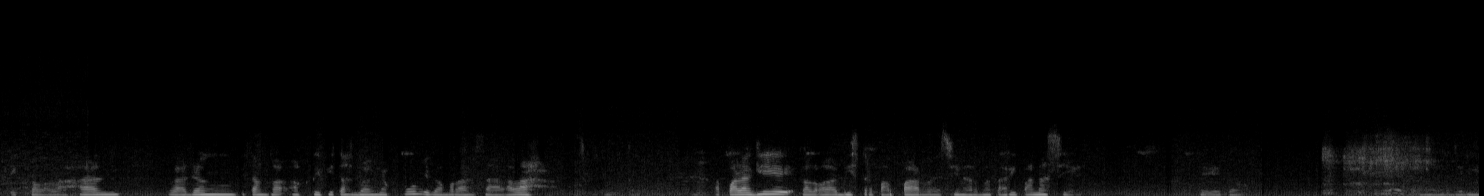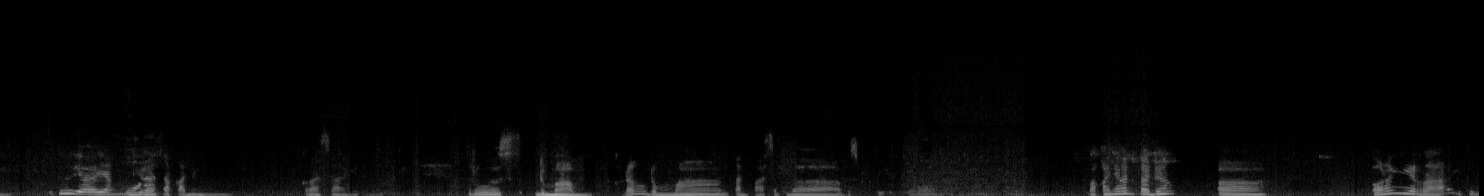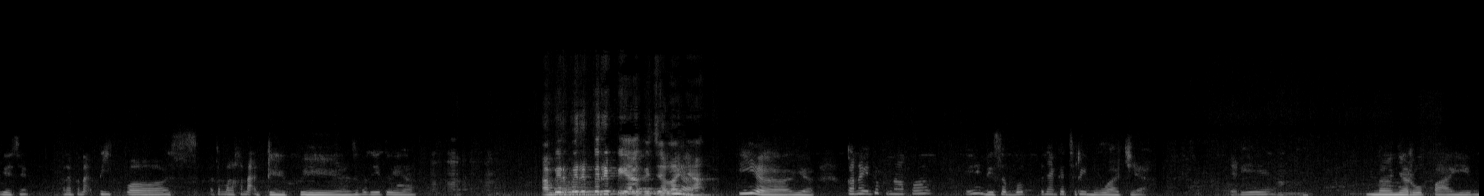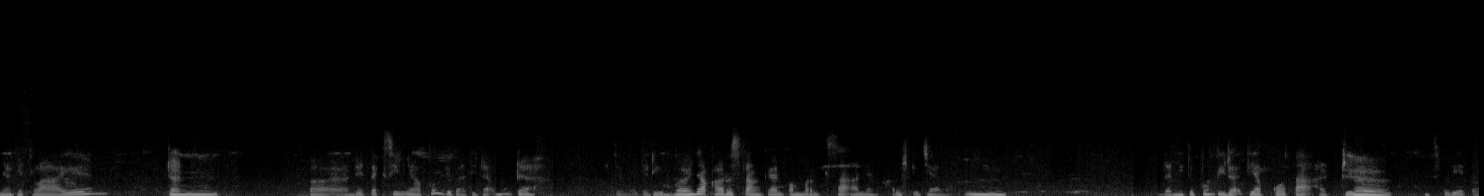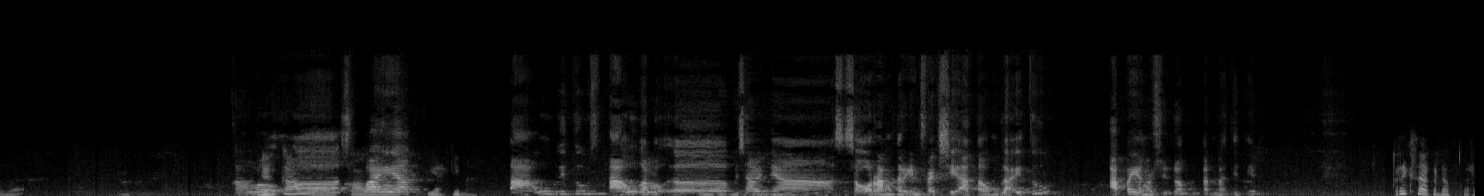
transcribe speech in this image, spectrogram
Jadi kelelahan kadang kita nggak aktivitas banyak pun juga merasa lelah apalagi kalau habis terpapar sinar matahari panas ya. Itu nah, jadi itu ya yang dirasakan yang kerasa gitu. Terus demam. Kadang demam tanpa sebab seperti itu. Makanya kan kadang uh, orang ngira itu biasanya karena kena tipes atau malah kena DB seperti itu ya. Hampir mirip-mirip ya gejalanya. Iya, iya, iya. Karena itu kenapa ini disebut penyakit seribu wajah. Jadi hmm. menyerupai penyakit lain dan uh, deteksinya pun juga tidak mudah. Gitu. Jadi banyak harus rangkaian pemeriksaan yang harus dijalani. Dan itu pun tidak tiap kota ada. Seperti itu, Mbak. Kalau, Dan kalau, uh, supaya kalau, ya gimana? Tahu gitu, tahu kalau uh, misalnya seseorang terinfeksi atau enggak itu apa yang harus dilakukan Mbak Titin? Periksa ke dokter.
